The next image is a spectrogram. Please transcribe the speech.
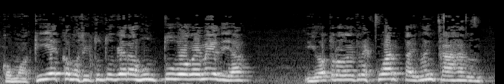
Como aquí es como si tú tuvieras un tubo de media y otro de tres cuartas y no encajan.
